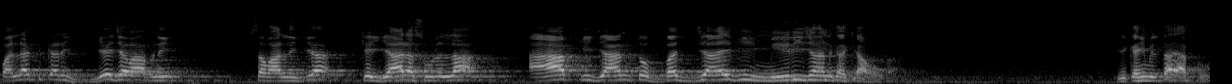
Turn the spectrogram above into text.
پلٹ کر یہ جواب نہیں، سوال نہیں کیا۔ کہ یا رسول اللہ، آپ کی جان تو بچ جائے گی، میری جان کا کیا ہوگا؟ یہ کہیں ملتا ہے آپ کو؟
